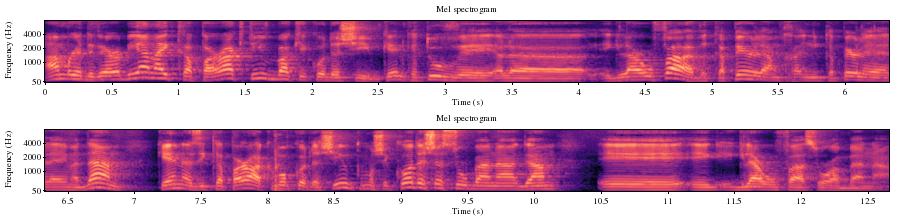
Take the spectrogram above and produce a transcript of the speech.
אמרי דבר רבי ינאי כפרה כתיב בה כקודשים, כן, כתוב אה, על העגלה ערופה וכפר אני אכפר להם אדם, כן, אז היא כפרה כמו קודשים, כמו שקודש אסור בהנאה, גם אה, עגלה ערופה אסורה בהנאה.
